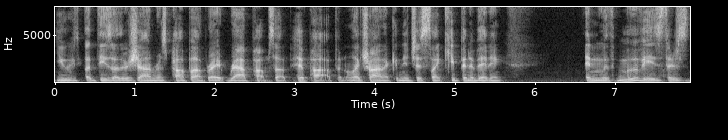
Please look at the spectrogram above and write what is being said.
you uh, these other genres pop up, right? Rap pops up, hip hop and electronic, and you just like keep innovating. And with movies, there's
